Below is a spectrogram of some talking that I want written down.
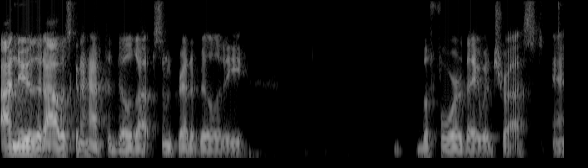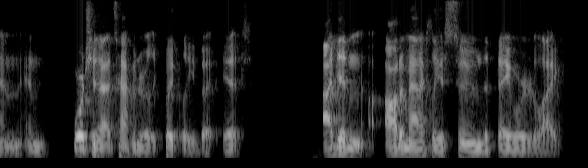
I knew that I was going to have to build up some credibility before they would trust. And, and fortunately that's happened really quickly, but it, I didn't automatically assume that they were like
